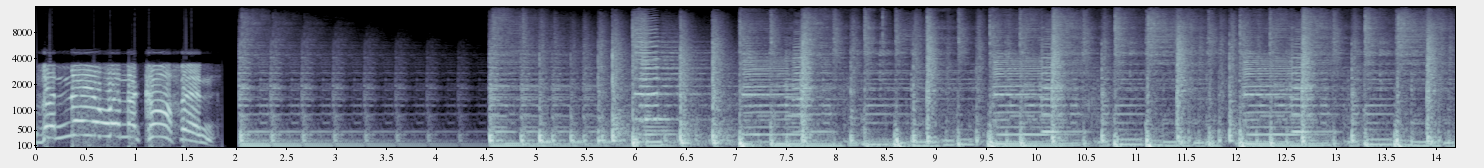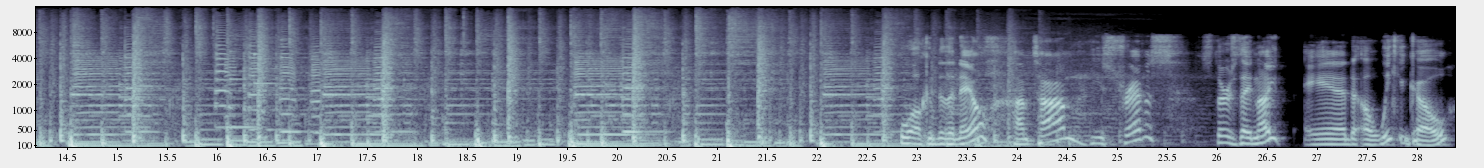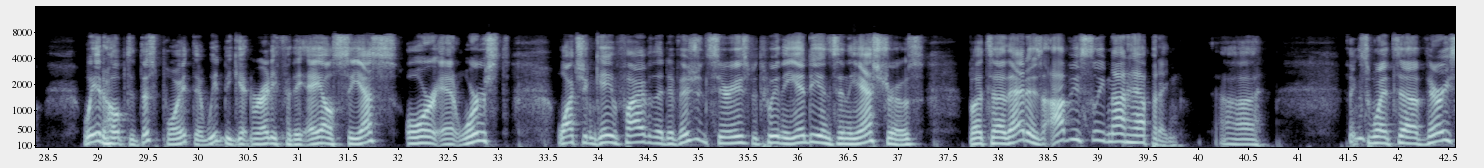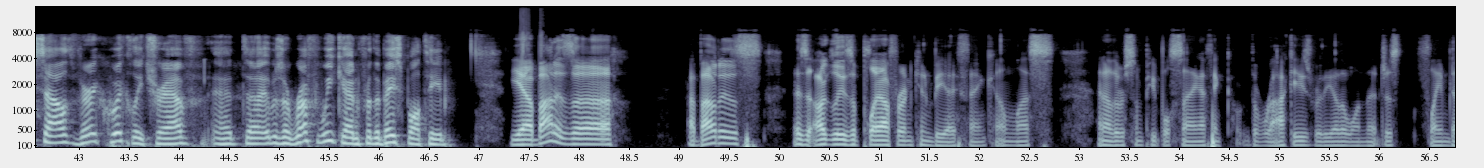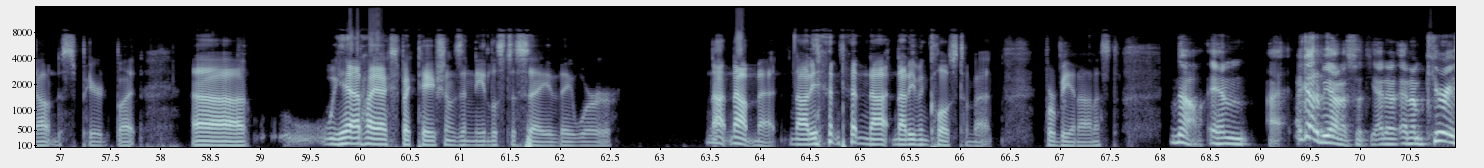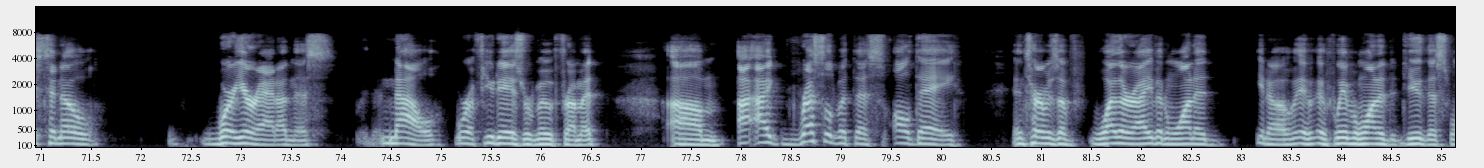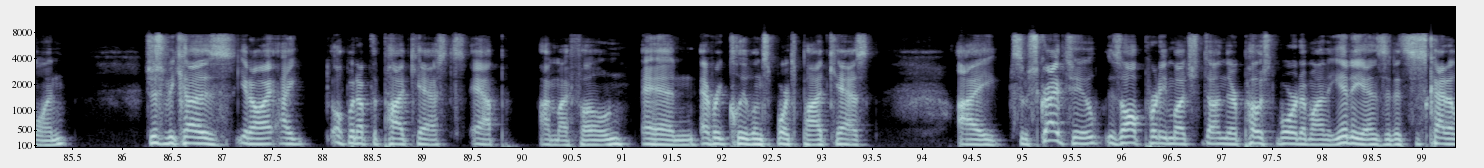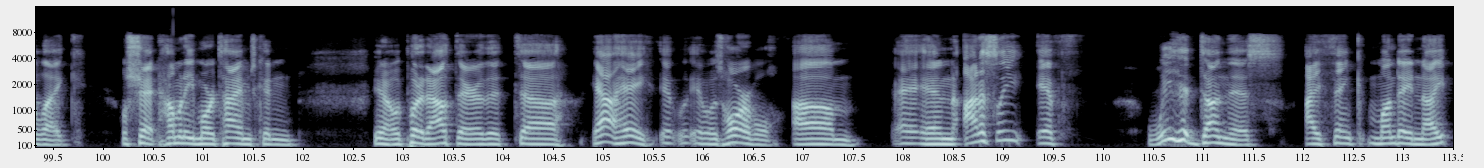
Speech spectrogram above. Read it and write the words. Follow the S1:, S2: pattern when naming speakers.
S1: The nail in the coffin!
S2: Welcome to the Nail. I'm Tom. He's Travis. It's Thursday night, and a week ago, we had hoped at this point that we'd be getting ready for the ALCS, or at worst, watching Game Five of the division series between the Indians and the Astros. But uh, that is obviously not happening. Uh, things went uh, very south very quickly, Trav. And, uh, it was a rough weekend for the baseball team.
S3: Yeah, about as uh, about as as ugly as a playoff run can be, I think. Unless I know there were some people saying I think the Rockies were the other one that just flamed out and disappeared, but uh, we had high expectations, and needless to say, they were not not met, not even not not even close to met. For being honest.
S2: No, and I, I got to be honest with you, and I'm curious to know where you're at on this. Now we're a few days removed from it. Um, I, I wrestled with this all day in terms of whether I even wanted, you know, if, if we even wanted to do this one, just because, you know, I, I open up the podcasts app on my phone and every Cleveland sports podcast I subscribe to is all pretty much done their post mortem on the Indians, and it's just kind of like, well, shit, how many more times can you know put it out there that uh, yeah, hey, it it was horrible. Um, and honestly, if we had done this, I think Monday night,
